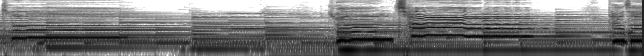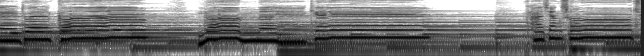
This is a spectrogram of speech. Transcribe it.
기억해. 괜찮아. 다 잘 될 거야. 넌 나에게. 가장 소중한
